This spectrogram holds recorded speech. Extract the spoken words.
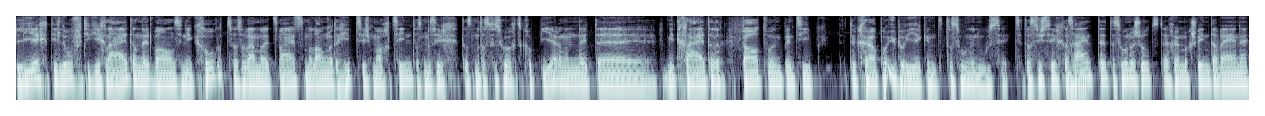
leichte, luftige Kleider, nicht wahnsinnig kurz. Also wenn man jetzt weiss, dass man lange oder Hitze ist, macht es Sinn, dass man, sich, dass man das versucht zu kopieren und nicht äh, mit Kleidern geht, wo im Prinzip den Körper überwiegend der Sonne aussetzen. Das ist sicher das mhm. eine. Der Sonnenschutz, den können wir geschwind erwähnen.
